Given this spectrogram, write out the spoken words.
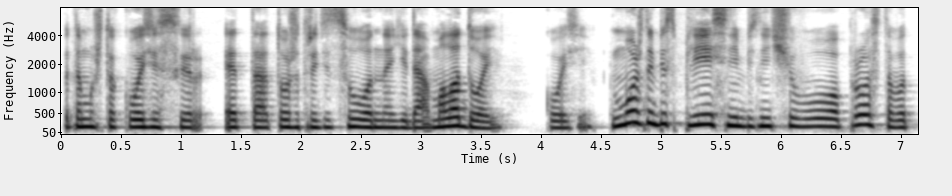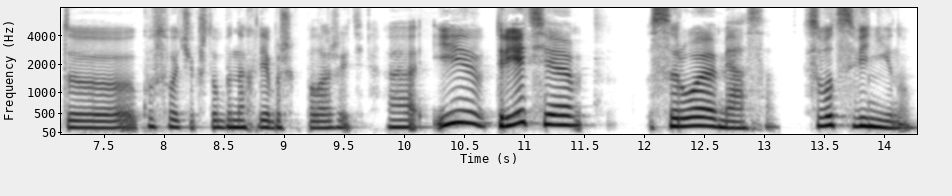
потому что козий сыр — это тоже традиционная еда, молодой, козий. Можно без плесени, без ничего, просто вот э, кусочек, чтобы на хлебушек положить. Э, и третье — сырое мясо, вот свинину.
